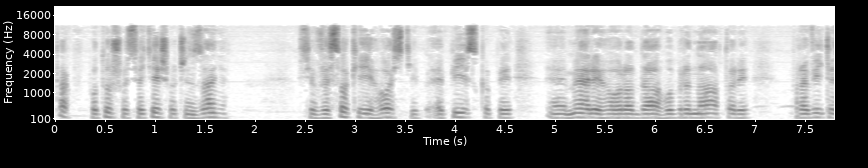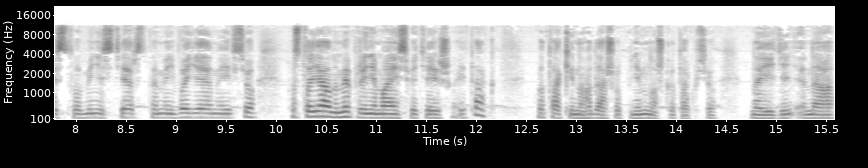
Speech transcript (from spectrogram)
Так, тому що святейший дуже зайнят. Всі високі гості, епіскопи, е, мери города, губернатори, правительство, міністерство, мі- воєнні, і все. Постоянно ми приймаємо святейшого. І так, отак іноді, щоб немножко так все на, еди... на,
